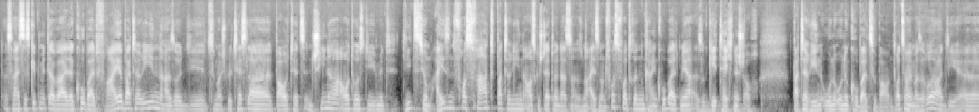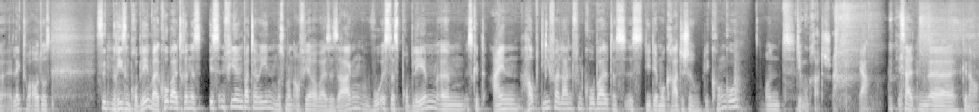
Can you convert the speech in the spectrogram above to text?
Das heißt, es gibt mittlerweile kobaltfreie Batterien, also die, zum Beispiel Tesla baut jetzt in China Autos, die mit Lithium-Eisenphosphat-Batterien ausgestellt werden. Da ist also nur Eisen und Phosphor drin, kein Kobalt mehr, also geht technisch auch Batterien ohne, ohne Kobalt zu bauen. Trotzdem haben wir immer so, oh, die äh, Elektroautos sind ein Riesenproblem, weil Kobalt drin ist, ist in vielen Batterien, muss man auch fairerweise sagen. Wo ist das Problem? Ähm, es gibt ein Hauptlieferland von Kobalt, das ist die Demokratische Republik Kongo. Und demokratisch. Ja, ist halt äh, genau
